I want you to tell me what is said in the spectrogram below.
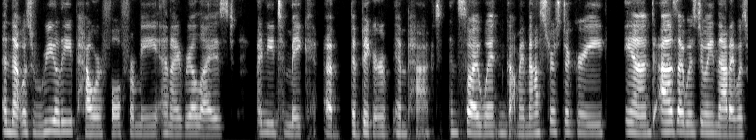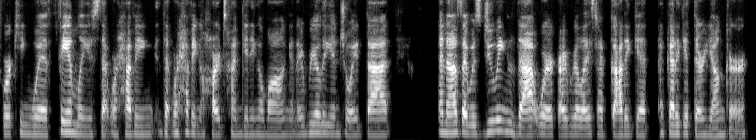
And that was really powerful for me. And I realized I need to make a, a bigger impact. And so I went and got my master's degree. And as I was doing that, I was working with families that were having that were having a hard time getting along. And I really enjoyed that. And as I was doing that work, I realized I've got to get I've got to get there younger.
